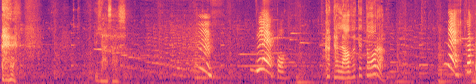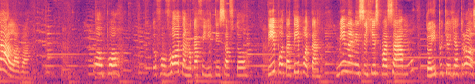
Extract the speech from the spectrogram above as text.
Γεια σας. Βλέπω. Καταλάβατε τώρα. Ναι, κατάλαβα. Πω πω, το φοβόταν ο καθηγητής αυτό. Τίποτα, τίποτα. Μην ανησυχείς πασά μου, το είπε και ο γιατρός.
